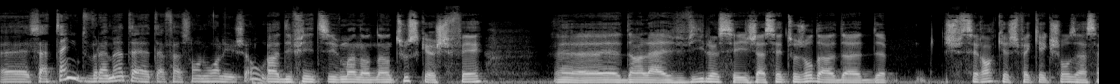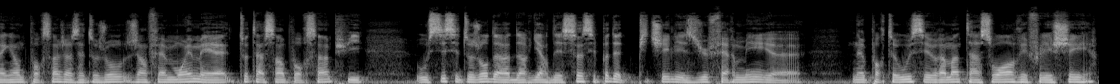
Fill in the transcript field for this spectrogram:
euh, ça teinte vraiment ta, ta façon de voir les choses. Ah, définitivement. Dans, dans tout ce que je fais euh, dans la vie, c'est j'essaie toujours de, de, de- je- c'est rare que je fais quelque chose à 50%. J'essaie toujours, j'en fais moins, mais tout à 100%. Puis aussi, c'est toujours de, de regarder ça. C'est pas de te pitcher les yeux fermés euh, n'importe où. C'est vraiment t'asseoir, réfléchir.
